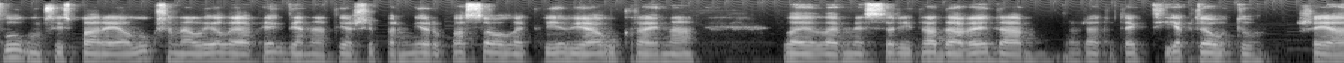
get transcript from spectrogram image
lūgums vispārējā lūkšanā lielajā piekdienā tieši par mieru pasaulē, Krievijā, Ukrainā, lai, lai mēs arī tādā veidā, varētu teikt, iekļautu šajā,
